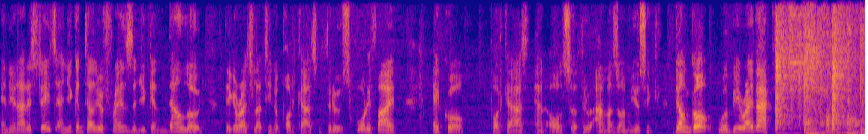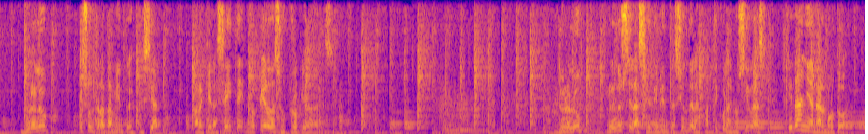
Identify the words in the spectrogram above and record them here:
in the United States. And you can tell your friends that you can download the Garage Latino podcast through Spotify, Echo, podcast and also through Amazon Music. Don't go, we'll be right back. Duraloop es un tratamiento especial para que el aceite no pierda sus propiedades. Duraloop reduce la sedimentación de las partículas nocivas que dañan al motor.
